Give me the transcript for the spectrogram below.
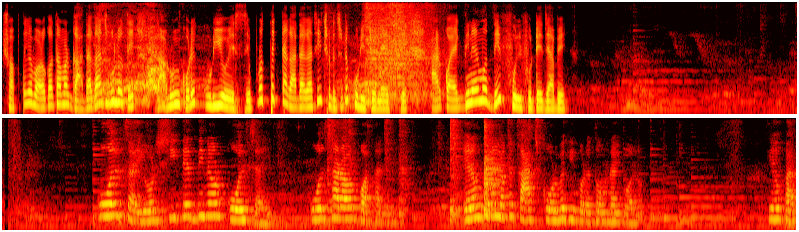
সব থেকে বড় কথা আমার গাঁদা গাছগুলোতে দারুণ করে কুড়িও এসছে। প্রত্যেকটা গাঁদা গাছই ছোটো ছোটো কুড়ি চলে এসছে। আর কয়েকদিনের মধ্যেই ফুল ফুটে যাবে। কোল চাই ওর শীতের দিনে ওর কোল চাই। কোল ছাড়া ওর কথা নেই। এরম করে লোকে কাজ করবে কি করে তোমরাই বলো। কেউ কাজ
